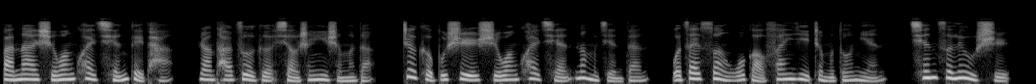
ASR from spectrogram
把那十万块钱给他，让他做个小生意什么的。这可不是十万块钱那么简单。我再算我搞翻译这么多年，千字六十，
